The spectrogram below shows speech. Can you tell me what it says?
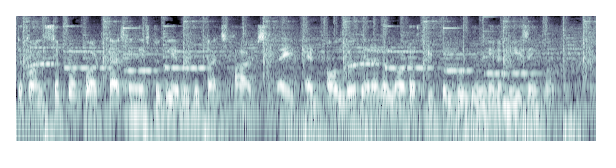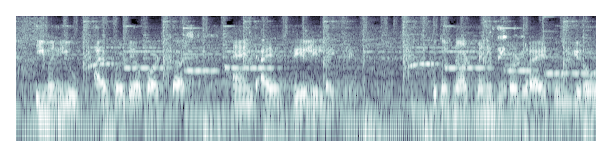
the concept of podcasting is to be able to touch hearts right? And although there are a lot of people who are doing an amazing work even you i've heard your podcast and i really like it. Because not many people try to you know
